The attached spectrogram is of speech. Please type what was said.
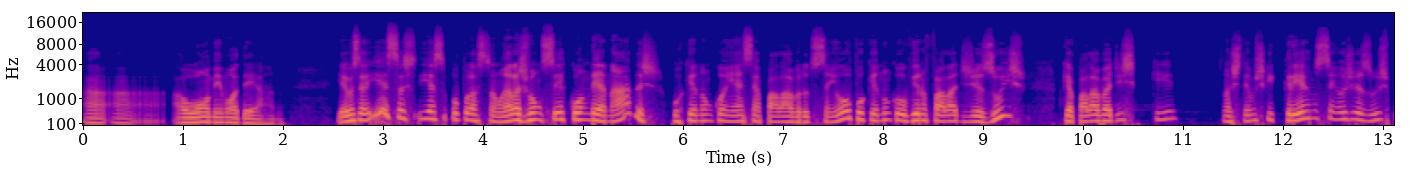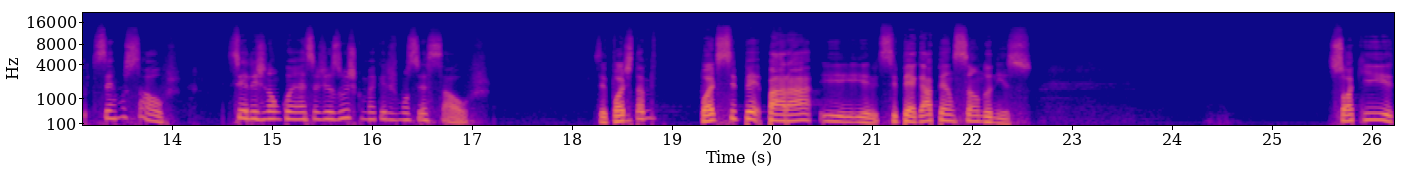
a, a, ao homem moderno. E aí você, e essa, e essa população? Elas vão ser condenadas porque não conhecem a palavra do Senhor, porque nunca ouviram falar de Jesus? Porque a palavra diz que nós temos que crer no Senhor Jesus para sermos salvos. Se eles não conhecem Jesus, como é que eles vão ser salvos? Você pode, estar, pode se parar e, e se pegar pensando nisso. Só que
